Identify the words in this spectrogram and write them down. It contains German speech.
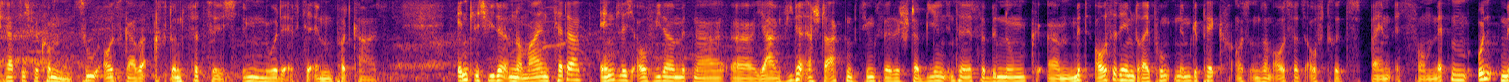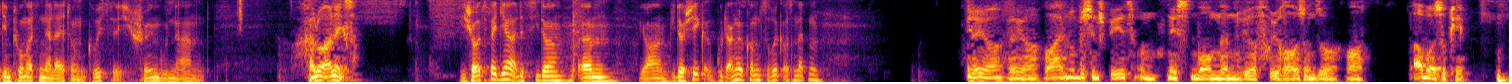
Und herzlich willkommen zu Ausgabe 48 im Nur der FCM Podcast. Endlich wieder im normalen Setup, endlich auch wieder mit einer äh, ja, wieder erstarkten bzw. stabilen Internetverbindung, äh, mit außerdem drei Punkten im Gepäck aus unserem Auswärtsauftritt beim SV Meppen und mit dem Thomas in der Leitung. Grüß dich, schönen guten Abend. Hallo Alex. Wie schaut's bei dir? Alles wieder, ähm, ja, wieder schick, gut angekommen zurück aus Meppen? Ja, ja, ja, ja. War halt nur ein bisschen spät und nächsten Morgen dann wieder früh raus und so. War, aber ist okay.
